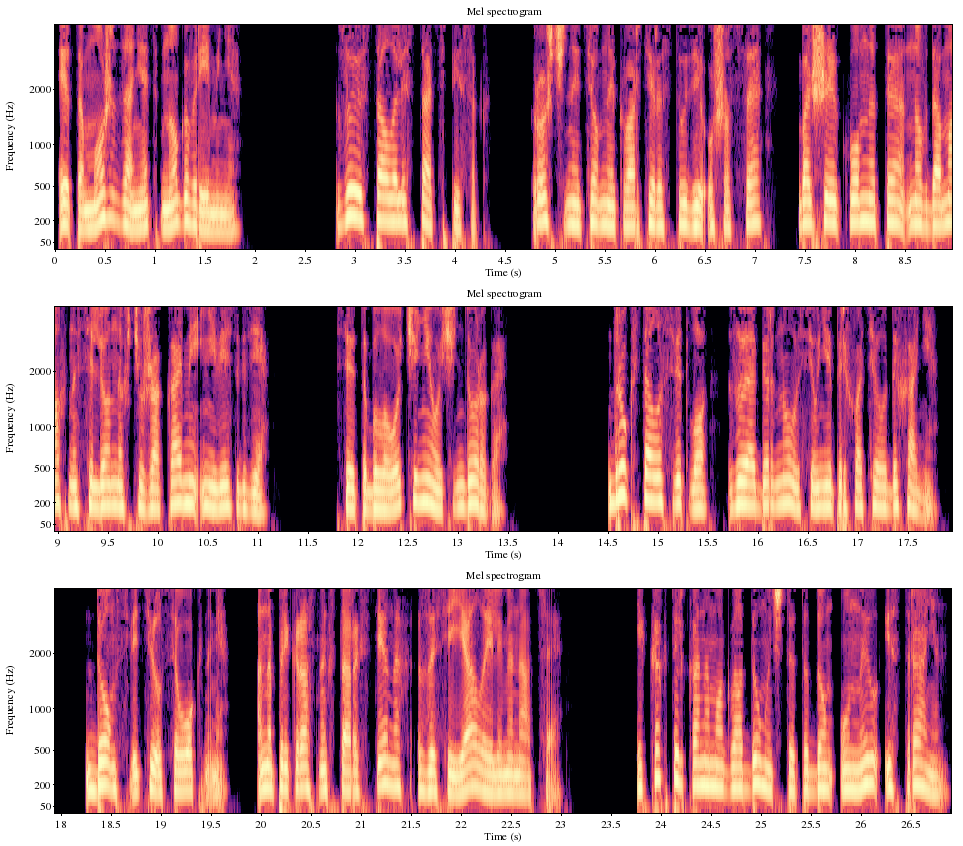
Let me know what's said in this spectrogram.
это может занять много времени. Зоя стала листать список. Крошечные темные квартиры студии у шоссе большие комнаты, но в домах, населенных чужаками и не весь где. Все это было очень и очень дорого. Вдруг стало светло, Зоя обернулась, и у нее перехватило дыхание. Дом светился окнами, а на прекрасных старых стенах засияла иллюминация. И как только она могла думать, что этот дом уныл и странен.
